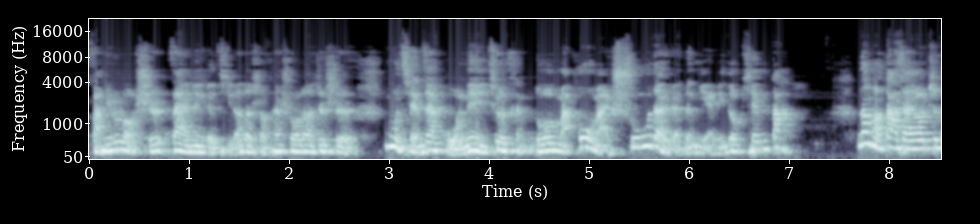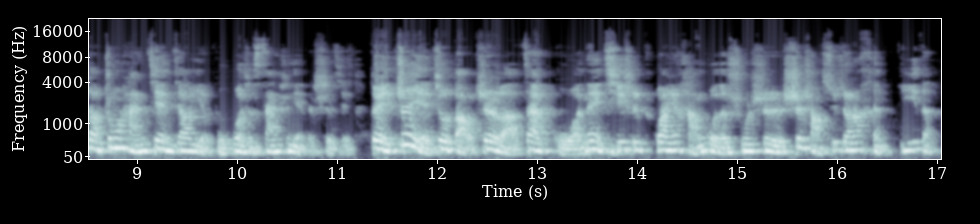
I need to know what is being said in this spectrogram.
樊明茹老师在那个提到的时候，他说了，就是目前在国内，就是很多买购买书的人的年龄都偏大。那么大家要知道，中韩建交也不过是三十年的事情，对，这也就导致了在国内，其实关于韩国的书是市场需求量很低的，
